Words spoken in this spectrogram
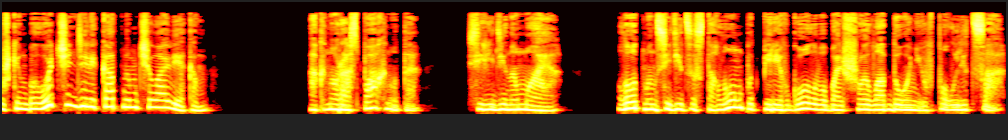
Пушкин был очень деликатным человеком. Окно распахнуто, середина мая. Лотман сидит за столом, подперев голову большой ладонью в пол лица.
